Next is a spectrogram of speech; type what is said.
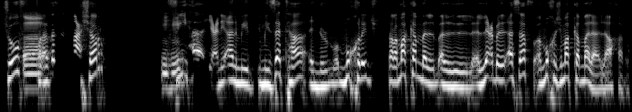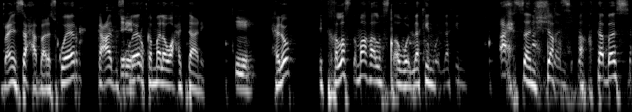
شوف آه. Final 12 مهم. فيها يعني أنا مي- ميزتها إنه المخرج ترى ما كمل ال- اللعبة للأسف المخرج ما كملها الآخر وبعدين سحب على Square إيه. Square وكملها واحد ثاني. حلو انت خلصت ما خلصت أول لكن لكن أحسن شخص اقتبس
